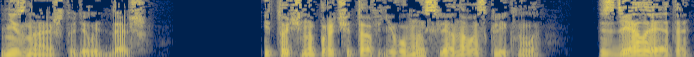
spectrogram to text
не зная, что делать дальше. И точно прочитав его мысли, она воскликнула. «Сделай это!»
